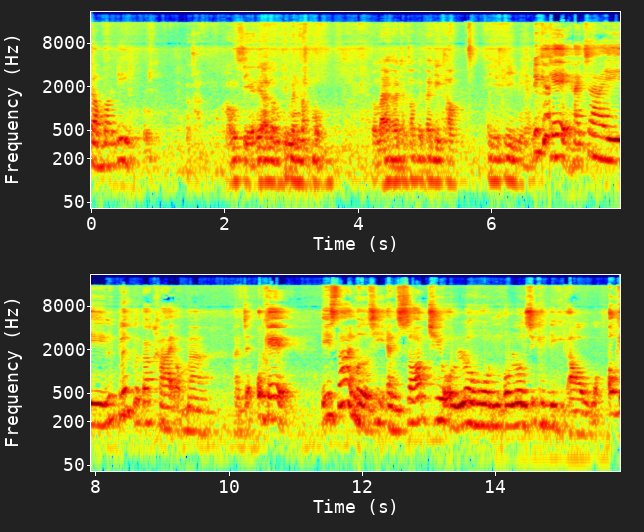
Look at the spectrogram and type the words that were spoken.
ต่อบอดี้ครับของเสียหรืออารมณ์ที่มันหมักหมมประมาณเขาจะเข้าไปก็ดีท็อกที่พี่มีอะนี่แค่โอเคหายใจลึกๆ แล้วก็คลายออกมาหายใจโอเคอีซ่าเมอร์ชีแอนซอฟชิโอโลนโอโลนซิคดีเอาโอเค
